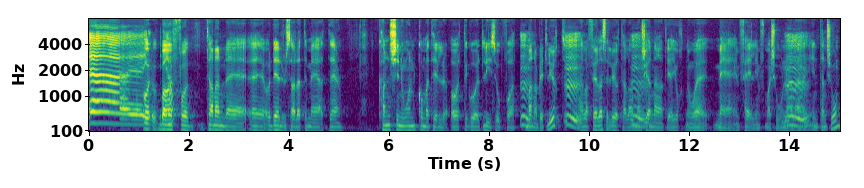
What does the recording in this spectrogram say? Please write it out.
Uh, Og bare ja. for å ta den eh, Og det du sa, dette med at uh, kanskje noen kommer til å at det går et lys opp for Mm. at man har blitt lurt, eller føler seg lurt, eller man skjønner at vi har gjort noe med en feil informasjon eller Mm. intensjon.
